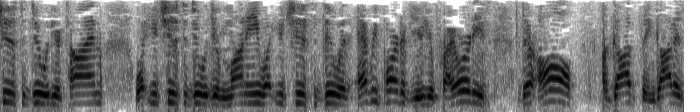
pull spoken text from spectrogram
choose to do with your time, what you choose to do with your money, what you choose to do with every part of you, your priorities, they're all a God thing. God is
